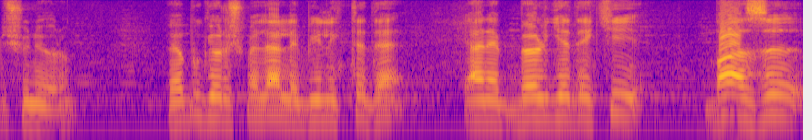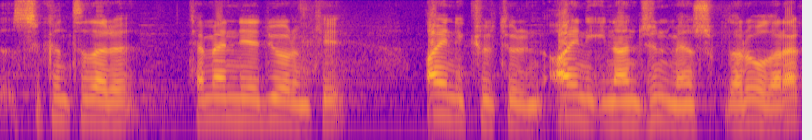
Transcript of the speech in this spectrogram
düşünüyorum. Ve bu görüşmelerle birlikte de yani bölgedeki bazı sıkıntıları temenni ediyorum ki aynı kültürün, aynı inancın mensupları olarak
